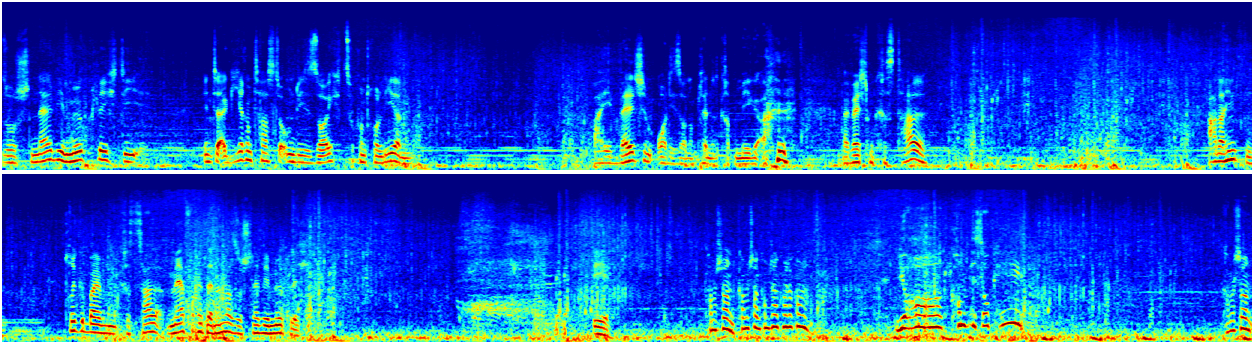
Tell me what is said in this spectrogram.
so schnell wie möglich die Interagieren-Taste, um die Seuche zu kontrollieren. Bei welchem... Oh, die Sonne blendet gerade mega. Bei welchem Kristall? Ah, da hinten. Drücke beim Kristall mehrfach hintereinander so schnell wie möglich. E. Komm schon, komm schon, komm schon, komm schon, komm schon. Ja, komm, ist okay. Komm schon.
